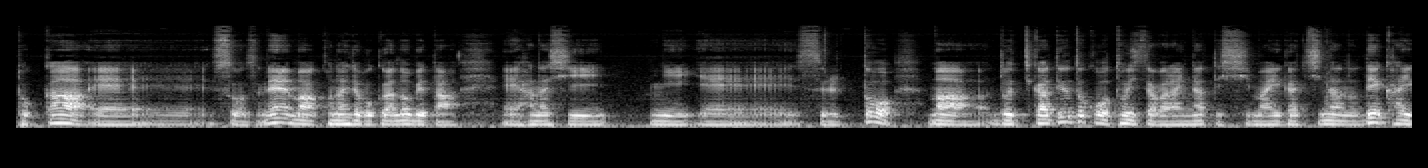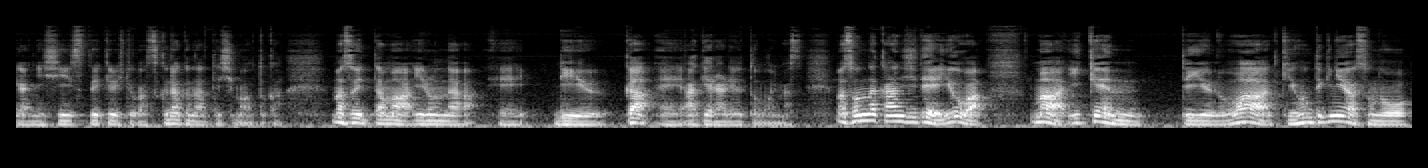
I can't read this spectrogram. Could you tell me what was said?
とか、えー、そうですね。まあ、この間僕が述べた、えー、話に、えー、すると、まあ、どっちかというと、こう、閉じた笑いになってしまいがちなので、海外に進出できる人が少なくなってしまうとか、まあ、そういった、まあ、いろんな、えー、理由が、えー、挙げられると思います。まあ、そんな感じで、要は、まあ、意見っていうのは、基本的にはその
